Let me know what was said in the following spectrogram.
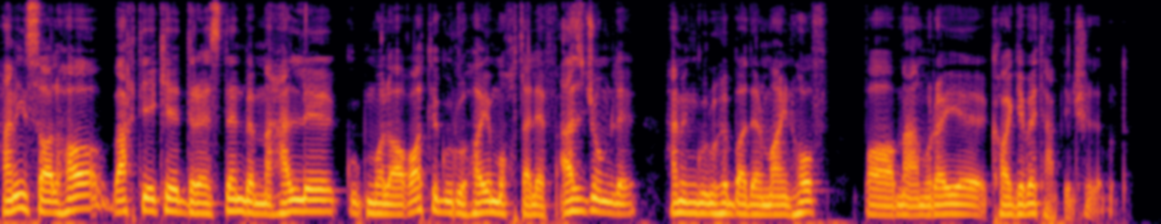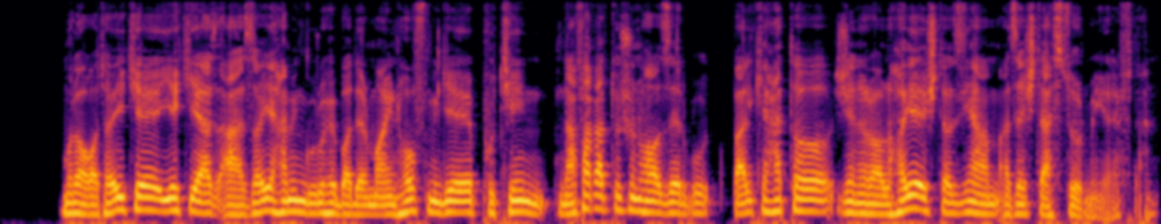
همین سالها وقتی که درزدن به محل ملاقات گروه های مختلف از جمله همین گروه بادر ماینهوف با مامورای کاگبه تبدیل شده بود. ملاقات هایی که یکی از اعضای همین گروه بادر ماینهوف میگه پوتین نه فقط توشون حاضر بود بلکه حتی ژنرال های اشتازی هم ازش دستور می‌گرفتن.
